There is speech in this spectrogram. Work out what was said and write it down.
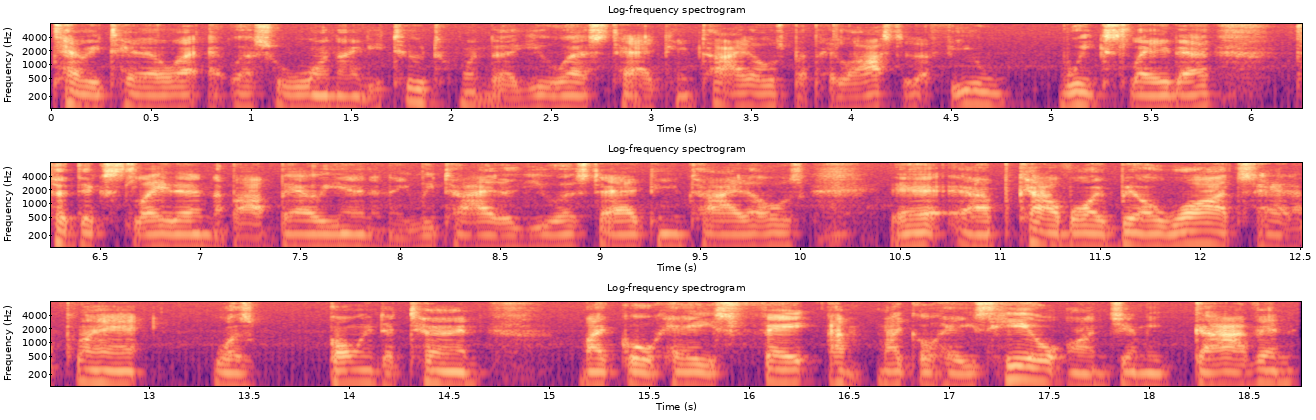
Terry Taylor at Wrestle War 92 to win the U.S. Tag Team titles, but they lost it a few weeks later to Dick Slater and the Barbarian, and they retired the U.S. Tag Team titles. Uh, Cowboy Bill Watts had a plan, was going to turn Michael Hayes' fa- uh, Michael Hayes heel on Jimmy Garvin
